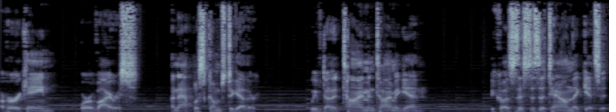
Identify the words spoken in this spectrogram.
a hurricane, or a virus, Annapolis comes together. We've done it time and time again because this is a town that gets it,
